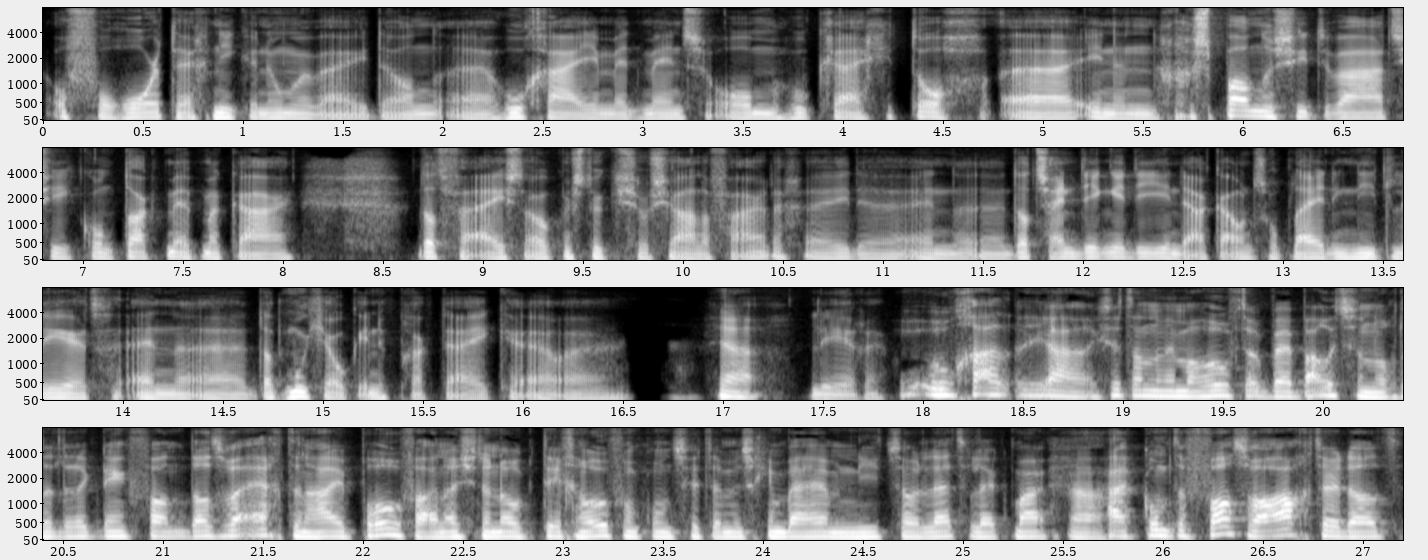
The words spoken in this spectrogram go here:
of verhoortechnieken noemen wij dan. Eh, hoe ga je met mensen om? Hoe krijg je toch eh, in een gespannen situatie contact met elkaar? Dat vereist ook een stukje sociale vaardigheden. En dat zijn dingen die je in de accountantsopleiding niet leert. En dat moet je ook in de praktijk ja. leren. Hoe gaat, ja, ik zit dan in mijn hoofd ook bij Boutsen nog, dat ik denk van, dat is wel echt een high profile. En als je dan ook tegenover hem komt zitten, misschien bij hem niet zo letterlijk, maar Ja. hij komt er vast wel achter dat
